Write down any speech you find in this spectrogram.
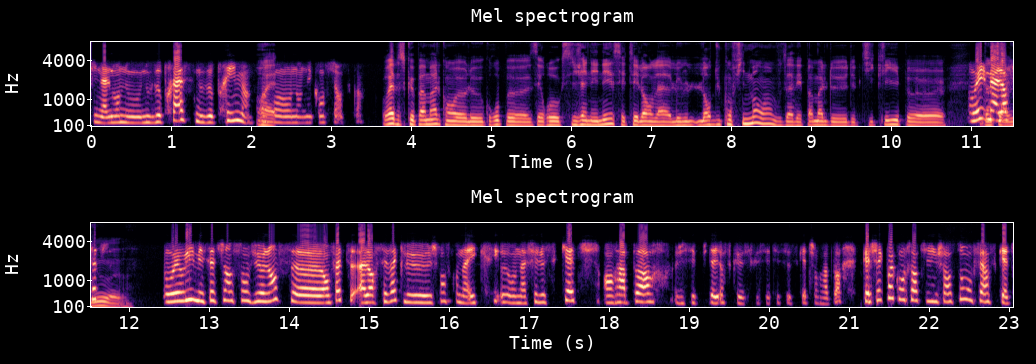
finalement nous, nous oppressent, nous oppriment, Ouais. donc on en est conscience quoi. Ouais, parce que pas mal quand euh, le groupe euh, Zéro Oxygène est né, c'était lors, la- le- lors du confinement. hein. Vous avez pas mal de, de petits clips. euh, Oui, mais alors euh. Oui, oui, mais cette chanson violence, euh, en fait, alors c'est vrai que le, je pense qu'on a écrit, euh, on a fait le sketch en rapport. Je sais plus d'ailleurs ce que ce que c'était ce sketch en rapport. Parce qu'à chaque fois qu'on sortit une chanson, on fait un sketch.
